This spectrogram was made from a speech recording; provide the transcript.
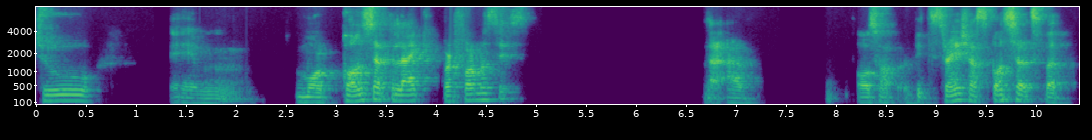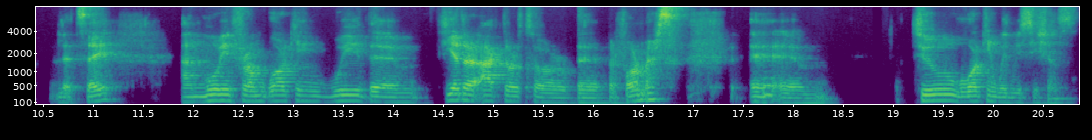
to um, more concert-like performances that are also a bit strange as concerts, but let's say, and moving from working with um, theater actors or uh, performers um, to working with musicians.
